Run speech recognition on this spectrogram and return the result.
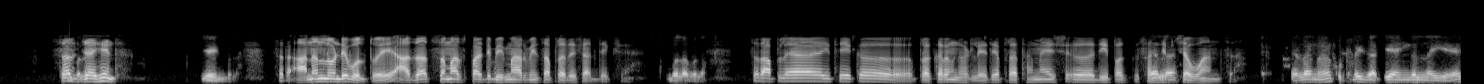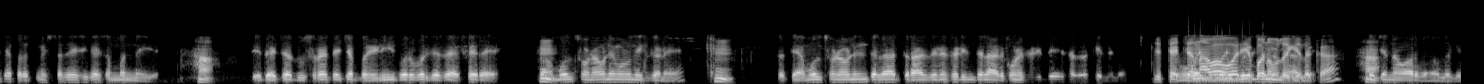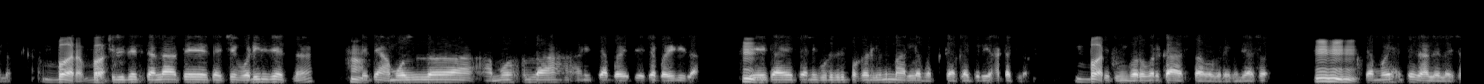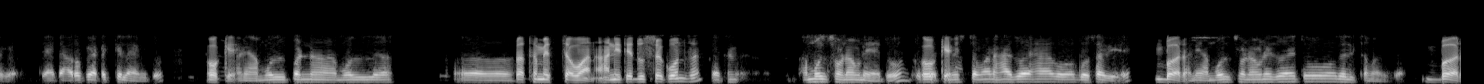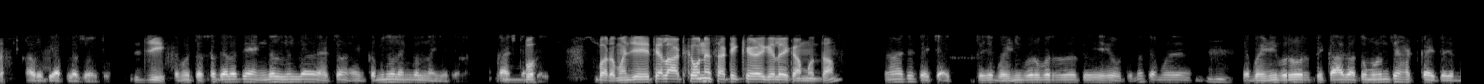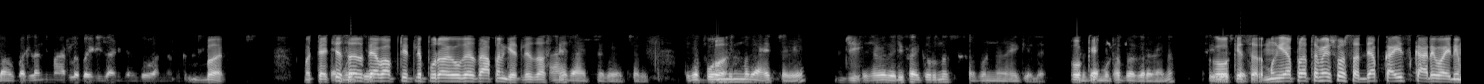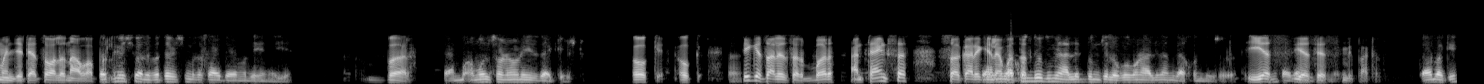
सर. जय हिंद. जय हिंद बोला. सर आनंद लोंढे बोलतोय. आझाद समाज पार्टी भीमा आर्मीचा प्रदेश अध्यक्ष बोला बोला. सर आपल्या इथे एक प्रकरण घडले ते प्रथमेश दीपक संदीप चव्हाणचं. त्याला ना कुठलाही जातीय अँगल नाहीये. त्या प्रथमेशचा त्याशी काही संबंध नाहीये. हा. ते त्याच्या दुसऱ्या त्याच्या बहिणी बरोबर ज्याचा अफेअर आहे. अमोल सोनावणे म्हणून एक जण आहे. तर ते अमोल सोनावणेने त्याला त्रास देण्यासाठी त्याला अडकवण्यासाठी ते सगळं केलेलं आहे. त्याच्या नावावर हे बनवलं गेलं का? त्याच्या नावावर बनवलं गेलं. बरं बरं. ऍक्च्युली ते त्याला ते त्याचे वडील जे आहेत ना ते ते अमोल अमोलला आणि त्या त्याच्या बहिणीला. ते काय त्यांनी कुठेतरी पकडलं आणि मारलं बटका काहीतरी हटकलं. बरं. तुम्ही बरोबर का असता वगैरे म्हणजे असं. त्यामुळे ते झालेलं आहे सगळं. ते आता आरोपी अटक केला आम्ही तो. ओके. आणि अमोल पण अमोल अं, प्रथमेश चव्हाण. आणि ते दुसरे कोण सर? प्रथम अमोल सोनावणे आहे तो. ओके. प्रथमेश चव्हाण हा जो आहे हा गो- गोसावी आहे. बरं. आणि अमोल सोनावणे जो आहे तो दलित समाजाचा आहे. बरं. आरोपी आपला जो आहे तो. जी. त्यामुळे तसं त्याला ते अँगल ह्याचा कम्युनल अँगल नाहीये त्याला. कास्ट ब- अँगल बरं. म्हणजे त्याला अटकवण्यासाठी केलं गेलंय का मुद्दाम? हा ते त्याच्या त्याच्या बहिणी बरोबर ते हे होतं ना त्यामुळे. त्या बहिणी बरोबर ते का जातो म्हणून ते हटकायचं. बा- वडिलांनी मारलं बहिणीला आणि त्यांना दोघांना. बर. मग त्याचे सर त्या बाबतीतले पुरावे वगैरे आपण घेतलेच आहेत आहेत सगळे त्याच्या फोन. बिनमध्ये आहेत सगळे. जी. सगळं व्हेरीफाय करूनच आपण हे केलंय. पण ओके. मोठं प्रकरण आहे ना? Okay sir. मग या प्रथमेश्वर सध्या काहीच कार्यवाही नाही म्हणजे त्याचं वालं नाव वापरलं. प्रथमेश्वर प्रथमेश्वर काय त्यामध्ये हे नाहीये. बर. Amol Sonawane is the accused okay okay. ठीक आहे चालेल सर. बरं. आणि थँक्स सर. सहकार्य केल्याबद्दल. तुम्ही आले तुमचे लोक कोण आले ना दाखवून देऊ सगळं. येस येस येस मी पाठवतो. काय बाकी?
